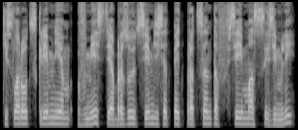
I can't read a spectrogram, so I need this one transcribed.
Кислород с кремнием вместе образуют 75% всей массы Земли?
